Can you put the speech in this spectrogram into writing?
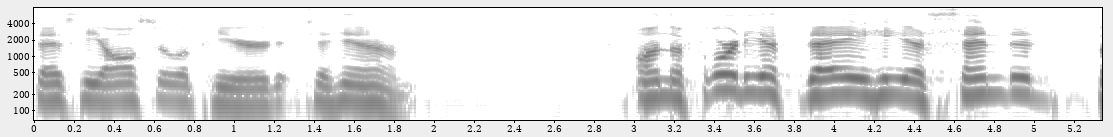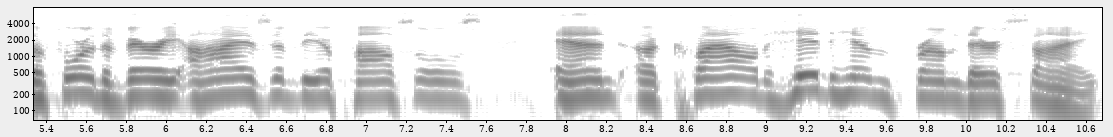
says he also appeared to him. On the 40th day, he ascended before the very eyes of the apostles, and a cloud hid him from their sight.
